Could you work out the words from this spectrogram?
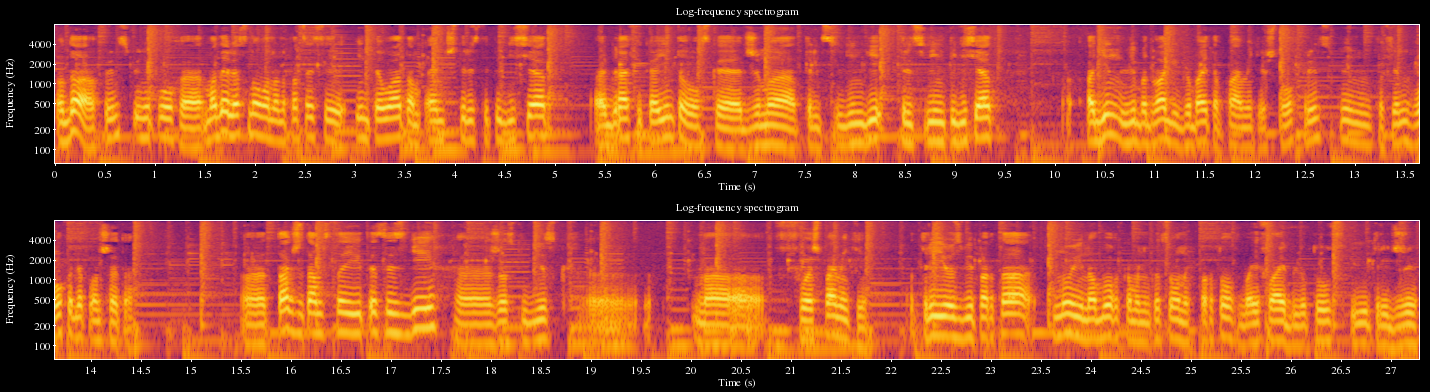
Да, в принципе неплохо. Модель основана на процессе Intel Atom N450, э, графика интеловская GMA 3150, 1 либо 2 гигабайта памяти, что в принципе совсем неплохо для планшета. Э, также там стоит SSD, э, жесткий диск на флеш памяти, 3 USB порта, ну и набор коммуникационных портов Wi-Fi, Bluetooth и 3G.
